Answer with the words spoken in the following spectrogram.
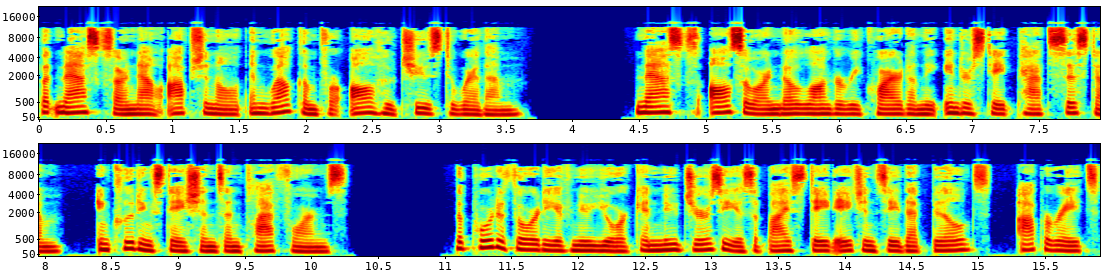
but masks are now optional and welcome for all who choose to wear them. Masks also are no longer required on the interstate path system, including stations and platforms. The Port Authority of New York and New Jersey is a bi state agency that builds, operates,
